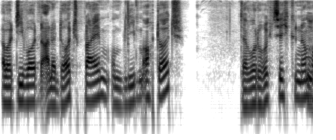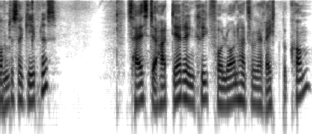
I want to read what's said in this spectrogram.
aber die wollten alle deutsch bleiben und blieben auch deutsch. Da wurde Rücksicht genommen Mhm. auf das Ergebnis. Das heißt, der hat, der, den Krieg verloren hat, sogar Recht bekommen.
